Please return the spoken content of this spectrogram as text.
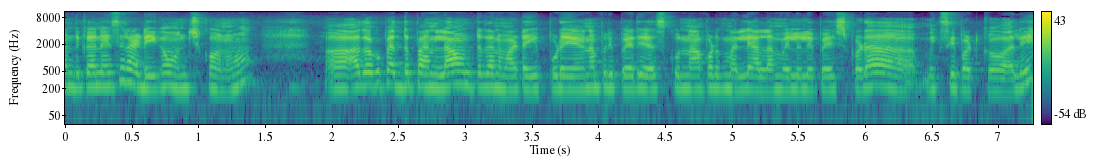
అందుకనేసి రెడీగా ఉంచుకోను. అదొక పెద్ద పనిలా ఉంటుంది అనమాట ఇప్పుడు ఏమైనా ప్రిపేర్ చేసుకున్నప్పుడు మళ్ళీ అల్లం వెల్లుల్లి పేస్ట్ కూడా మిక్సీ పట్టుకోవాలి.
